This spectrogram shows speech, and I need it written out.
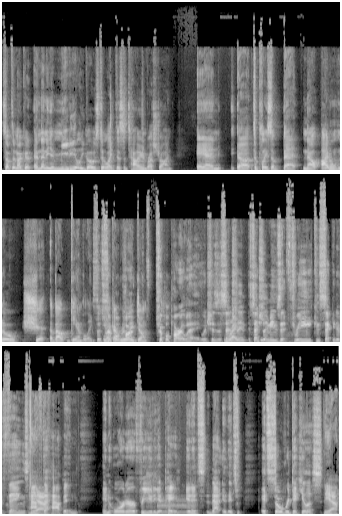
something not good. And then he immediately goes to like this Italian restaurant and uh, to place a bet. Now, I don't know shit about gambling. It's a Like, I triple really par- don't. Triple parlay, which is essentially Right. essentially means that three consecutive things have Yeah. to happen in order for you to get paid, and it's that it's it's so ridiculous Yeah.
